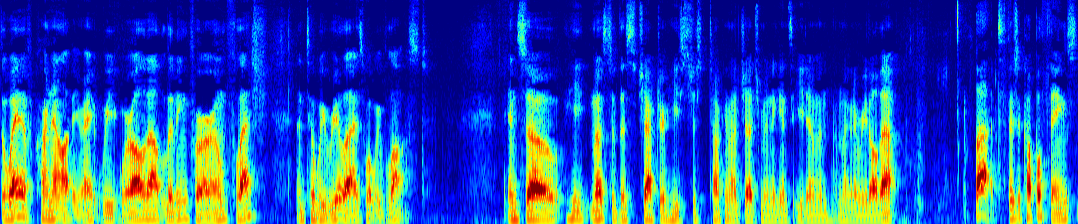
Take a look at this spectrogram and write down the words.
the way of carnality, right? We, we're all about living for our own flesh until we realize what we've lost. And so he, most of this chapter, he's just talking about judgment against Edom, and I'm not going to read all that. But there's a couple things.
